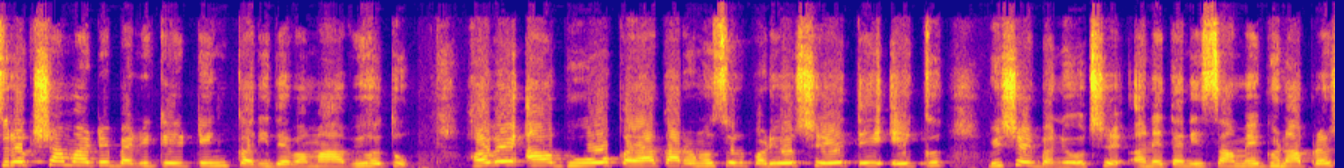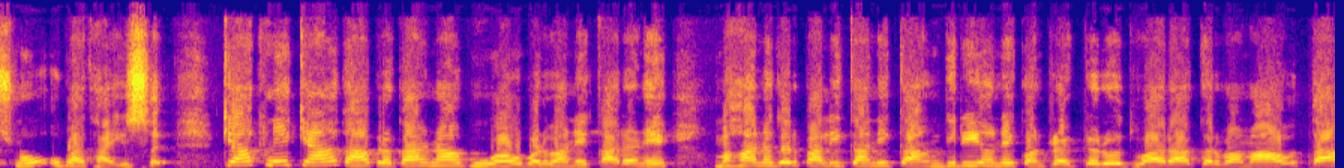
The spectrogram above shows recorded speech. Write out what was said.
સુરક્ષા માટે બેરિકેડિંગ કરી દેવામાં આવ્યું હતું. હવે આ ભૂવો કયા કારણોસર પડ્યો છે તે એક વિષય બન્યો છે અને તેની સામે ઘણા પ્રશ્નો ઊભા થાય છે. ક્યાંક ને ક્યાંક આ પ્રકારના ભૂવાઓ પડવાને કારણે મહાનગરપાલિકાની કામગીરી અને કોન્ટ્રાક્ટરો દ્વારા કરવામાં આવતા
